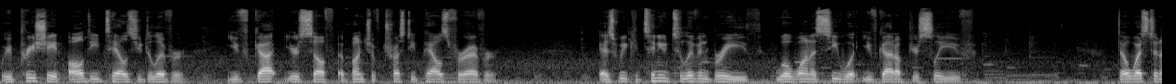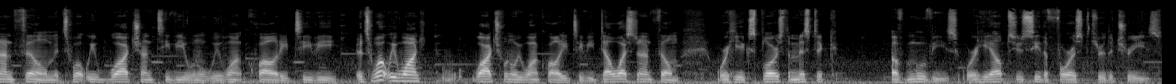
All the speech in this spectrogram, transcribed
We appreciate all details you deliver. You've got yourself a bunch of trusty pals forever. As we continue to live and breathe, we'll want to see what you've got up your sleeve. Del Weston on film. It's what we watch on TV when we want quality TV. It's what we want watch when we want quality TV. Del Weston on film, where he explores the mystic of movies, where he helps you see the forest through the trees.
